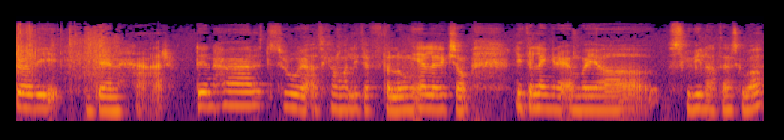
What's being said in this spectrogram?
kör vi den här. Den här tror jag att kan vara lite för lång, eller liksom lite längre än vad jag skulle vilja att den ska vara.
